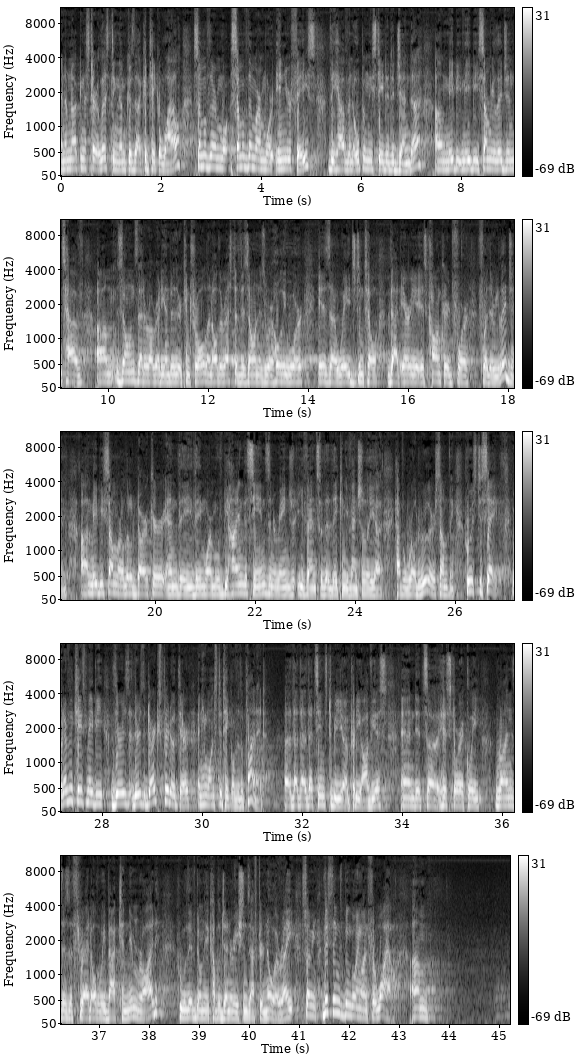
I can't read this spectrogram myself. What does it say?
and I'm not going to start listing them because that could take a while. Some of them, more, some of them are more in your face. They have an openly stated agenda. Um, maybe, maybe some religions have um, zones that are already under their control, and all the rest of the zone is where holy war is uh, waged until that area is conquered for, for their religion. Uh, maybe some are a little darker and they, they more move behind the scenes and arrange events so that they can eventually uh, have a world ruler or something. Who's to say? Whatever the case may be, there is, there's a dark spirit out there and he wants to take over the planet. Uh, that, that, that, seems to be uh, pretty obvious, and it's uh, historically runs as a thread all the way back to Nimrod, who lived only a couple of generations after Noah, right? So, I mean, this thing's been going on for a while. Um,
